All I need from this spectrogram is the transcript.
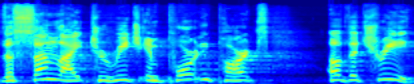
the sunlight to reach important parts of the tree.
